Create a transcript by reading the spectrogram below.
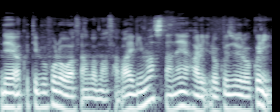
で、アクティブフォロワーさんがまあ下がりましたね。やはり66人。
